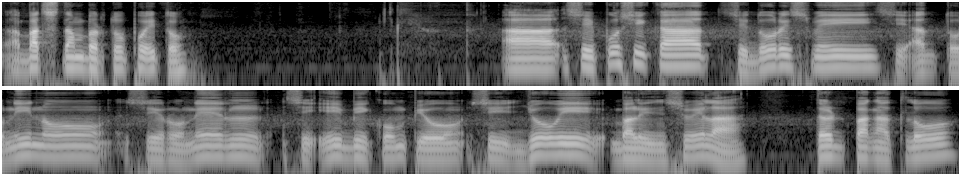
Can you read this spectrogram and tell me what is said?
Uh, batch number 2 po ito. Uh, si Pussycat, si Doris May, si Antonino, si Ronel, si Ibi Compio, si Joey Valenzuela, third pangatlo,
